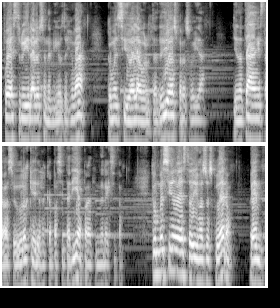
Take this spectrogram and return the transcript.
fue destruir a los enemigos de Jehová, convencido de la voluntad de Dios para su vida. Jonathan estaba seguro que Dios lo capacitaría para tener éxito. Convencido de esto, dijo a su escudero, ven,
